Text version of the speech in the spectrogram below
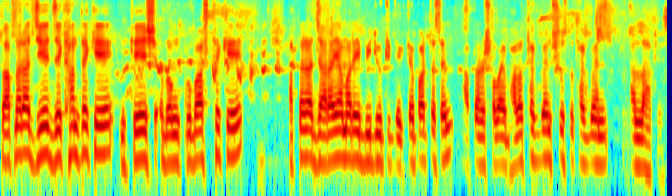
তো আপনারা যে যেখান থেকে দেশ এবং প্রবাস থেকে আপনারা যারাই আমার এই ভিডিওটি দেখতে পারতেছেন, আপনারা সবাই ভালো থাকবেন, সুস্থ থাকবেন। আল্লাহ হাফেজ।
